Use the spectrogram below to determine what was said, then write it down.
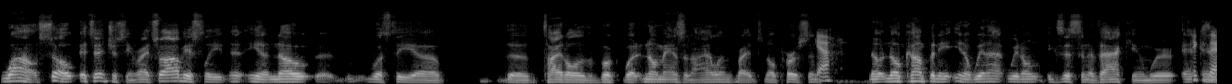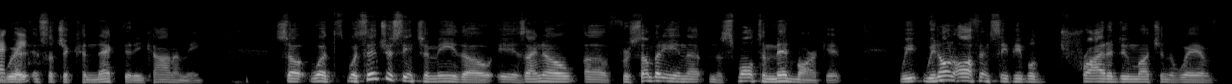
Wow. So it's interesting, right? So obviously, uh, you know, no, uh, what's the uh, the title of the book? What? No man's an island, right? It's no person. Yeah. No, no company. You know, we're not. We don't exist in a vacuum. We're exactly. and we're in such a connected economy. So what's what's interesting to me though is I know uh, for somebody in the in the small to mid market, we we don't often see people try to do much in the way of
